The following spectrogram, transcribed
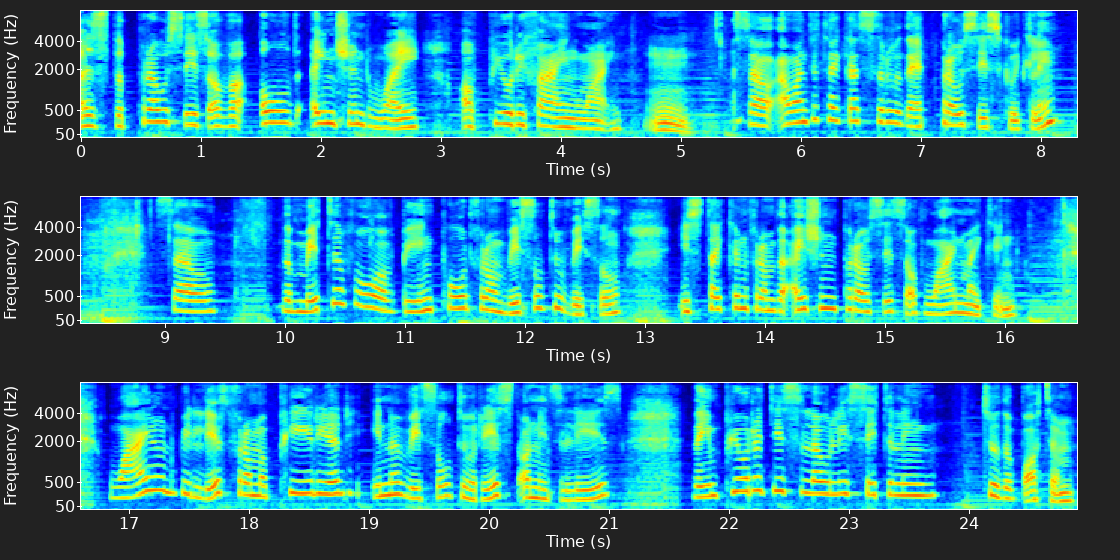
as the process of an old ancient way of purifying wine. So, I want to take us through that process quickly. So, the metaphor of being poured from vessel to vessel is taken from the ancient process of winemaking. Wine would be left from a period in a vessel to rest on its lees, the impurities slowly settling to the bottom.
